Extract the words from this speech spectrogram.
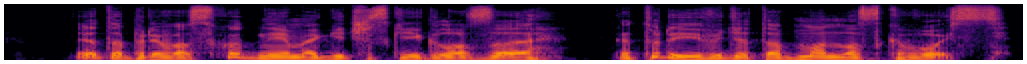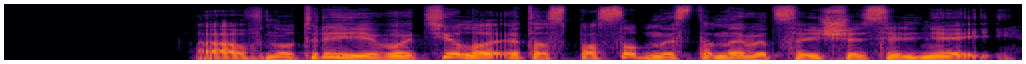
— это превосходные магические глаза, которые видят обман насквозь. А внутри его тела эта способность становится еще сильней.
